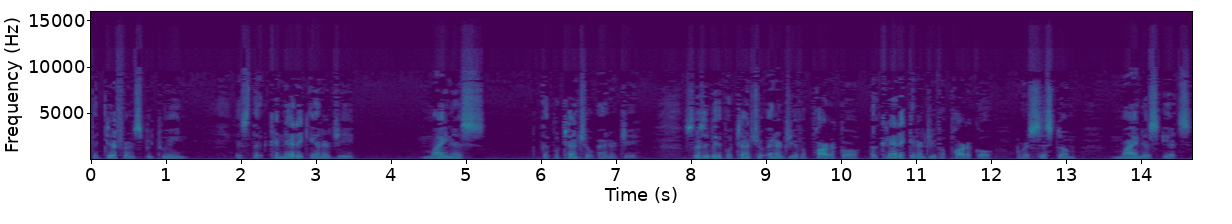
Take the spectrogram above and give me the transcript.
the difference between is the kinetic energy minus the potential energy. So this would be the potential energy of a particle, the kinetic energy of a particle or a system minus its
